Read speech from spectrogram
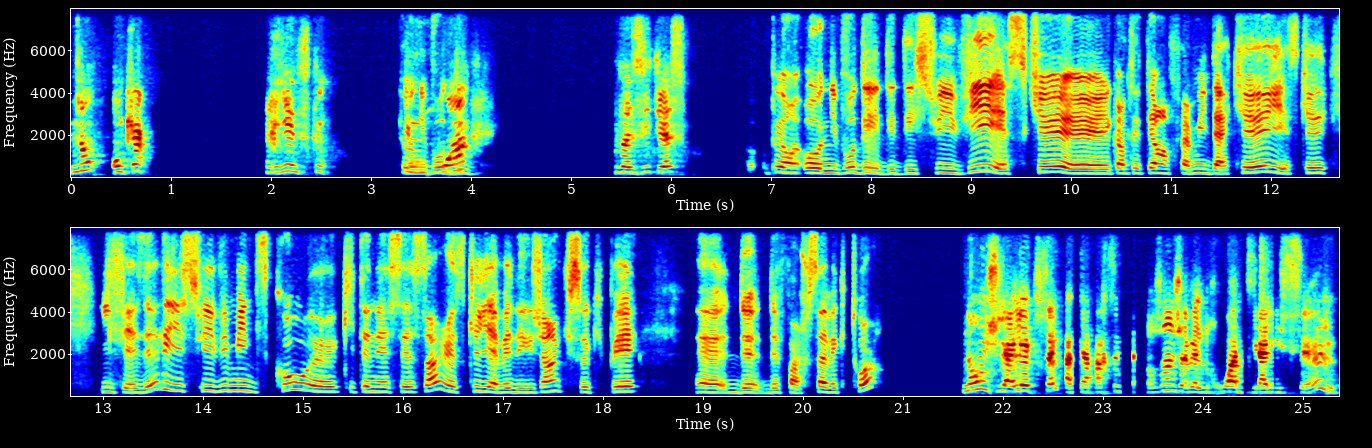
Non, aucun. Rien du tout. Puis au niveau moi- des- Vas-y, Jess. Puis au, au niveau des, suivis, est-ce que euh, quand tu étais en famille d'accueil, est-ce qu'ils faisaient les suivis médicaux euh, qui étaient nécessaires? Est-ce qu'il y avait des gens qui s'occupaient euh, de, faire ça avec toi? Non, j'y allais tout seul parce qu'à partir de 14 ans, j'avais le droit d'y aller seule.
